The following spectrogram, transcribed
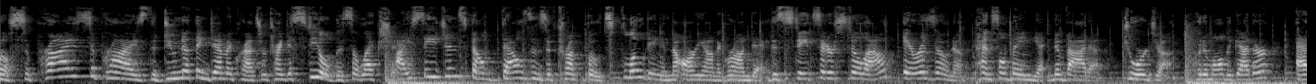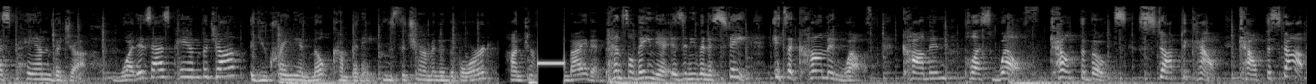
Well, surprise, surprise, the do nothing Democrats are trying to steal this election. ICE agents found thousands of Trump votes floating in the Ariana Grande. The states that are still out Arizona, Pennsylvania, Nevada, Georgia. Put them all together as Panvaja. What is as Panvaja? A Ukrainian milk company. Who's the chairman of the board? Hunter Biden. Pennsylvania isn't even a state, it's a commonwealth. Common plus wealth. Count the votes. Stop the count. Count the stop.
